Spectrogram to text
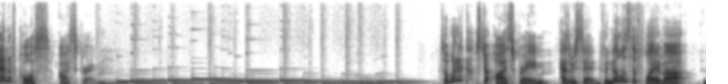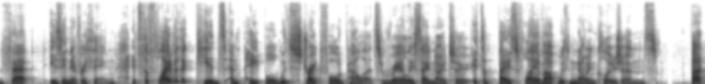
and of course, ice cream. So, when it comes to ice cream, as we said, vanilla is the flavour that is in everything. It's the flavour that kids and people with straightforward palates rarely say no to. It's a base flavour with no inclusions. But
